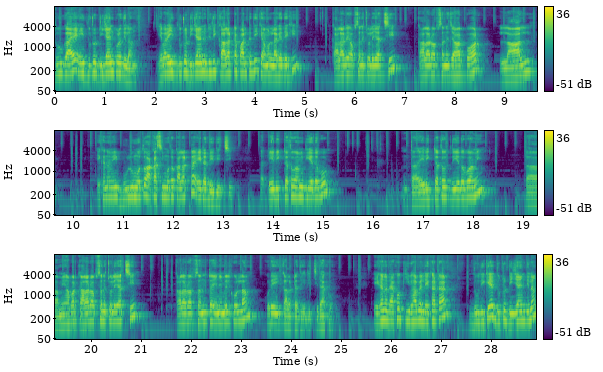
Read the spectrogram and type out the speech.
দু গায়ে এই দুটো ডিজাইন করে দিলাম। এবার এই দুটো ডিজাইনের যদি কালারটা পাল্টে দিই, কেমন লাগে দেখি? কালারের অপশানে চলে যাচ্ছি। কালার অপশানে যাওয়ার পর লাল, এখানে আমি ব্লু মতো, আকাশি মতো কালারটা এটা দিয়ে দিচ্ছি। তা এই দিকটাতেও আমি দিয়ে দেবো। তা এই দিকটাতেও দিয়ে দেবো আমি। তা আমি আবার কালার অপশানে চলে যাচ্ছি। কালার অপশানটা এনেবেল করলাম, করে এই কালারটা দিয়ে দিচ্ছি। দেখো এখানে দেখো কীভাবে লেখাটার দুদিকে দুটো ডিজাইন দিলাম,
